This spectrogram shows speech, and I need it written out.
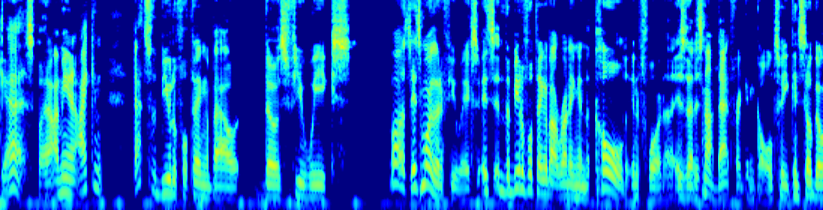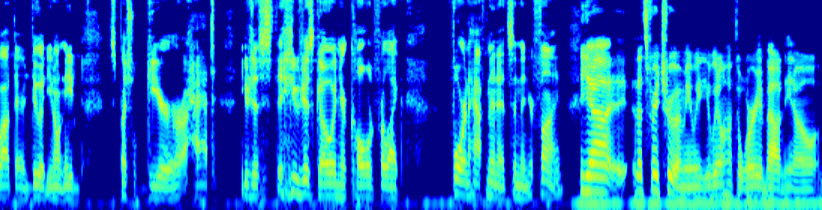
guess, but I mean, I can. That's the beautiful thing about those few weeks. Well, it's, it's more than a few weeks. It's the beautiful thing about running in the cold in Florida is that it's not that freaking cold, so you can still go out there and do it. You don't need special gear or a hat. You just you just go and you're cold for like four and a half minutes, and then you're fine. Yeah, that's very true. I mean, we we don't have to worry about you know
